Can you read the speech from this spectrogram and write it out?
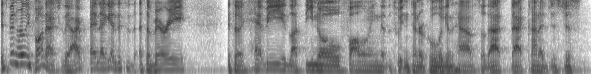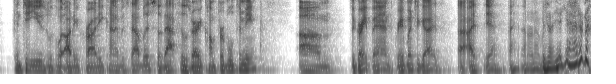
it's been really fun actually. I and again, this is it's a very it's a heavy Latino following that the Sweet and Tender Hooligans have. So that that kind of just just continues with what Audio Karate kind of established. So that feels very comfortable to me. Um, it's a great band, great bunch of guys. I, I yeah, I, I don't know. yeah, yeah, yeah, I don't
